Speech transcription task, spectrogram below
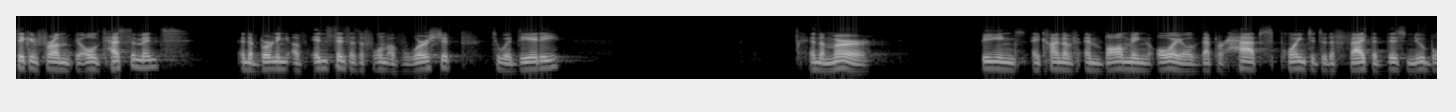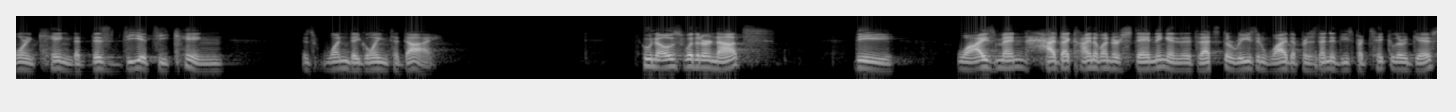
Taken from the Old Testament and the burning of incense as a form of worship to a deity. And the myrrh being a kind of embalming oil that perhaps pointed to the fact that this newborn king, that this deity king, is one day going to die. Who knows whether or not the wise men had that kind of understanding, and if that's the reason why they presented these particular gifts,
